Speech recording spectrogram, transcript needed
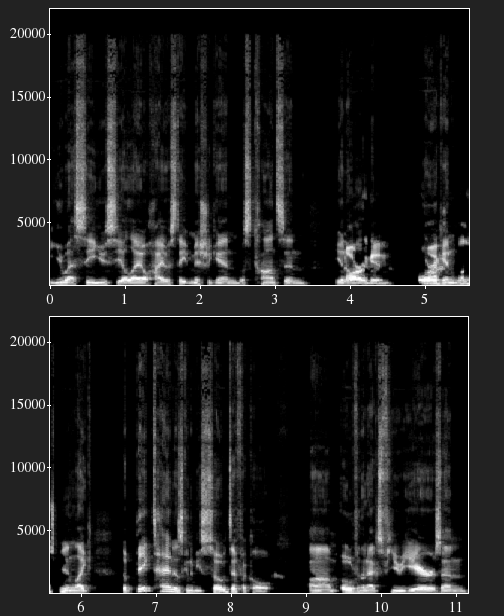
USC, UCLA, Ohio State, Michigan, Wisconsin, you know, Oregon, Oregon, Washington. Like the Big Ten is going to be so difficult um, over the next few years, and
